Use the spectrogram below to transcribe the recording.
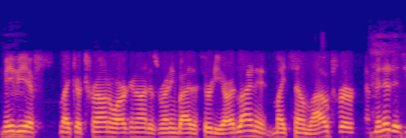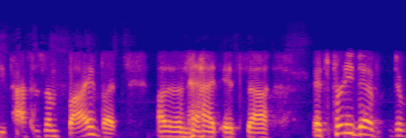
maybe if like a Toronto Argonaut is running by the 30 yard line, it might sound loud for a minute as he passes them by, but other than that, it's uh, it's pretty de- de-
